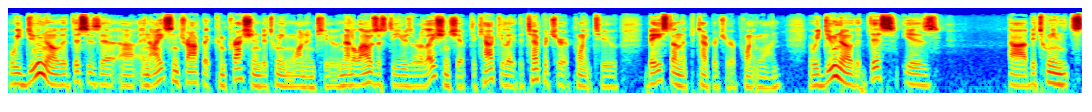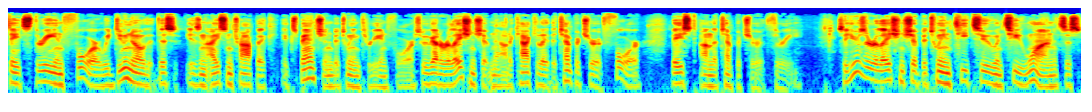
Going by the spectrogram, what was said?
But we do know that this is a, uh, an isentropic compression between 1 and 2 and that allows us to use a relationship to calculate the temperature at point 2 based on the temperature at point 1. And we do know that this is uh, between states 3 and 4, we do know that this is an isentropic expansion between 3 and 4. So we've got a relationship now to calculate the temperature at 4 based on the temperature at 3. So here's a relationship between T2 and T1. It's this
